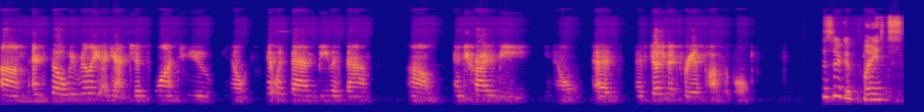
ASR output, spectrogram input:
Um, and so we really, again, just want to, you know, sit with them, be with them, um, and try to be, you know, as as judgment free as possible. Those are good points.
